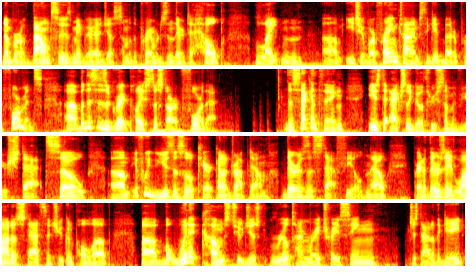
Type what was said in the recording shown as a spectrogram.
number of bounces. Maybe I adjust some of the parameters in there to help lighten um, each of our frame times to get better performance. Uh, but this is a great place to start for that. The second thing is to actually go through some of your stats. So um, if we use this little caret kind of drop down, there is a stat field. Now, granted, there's a lot of stats that you can pull up, uh, but when it comes to just real-time ray tracing just out of the gate,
